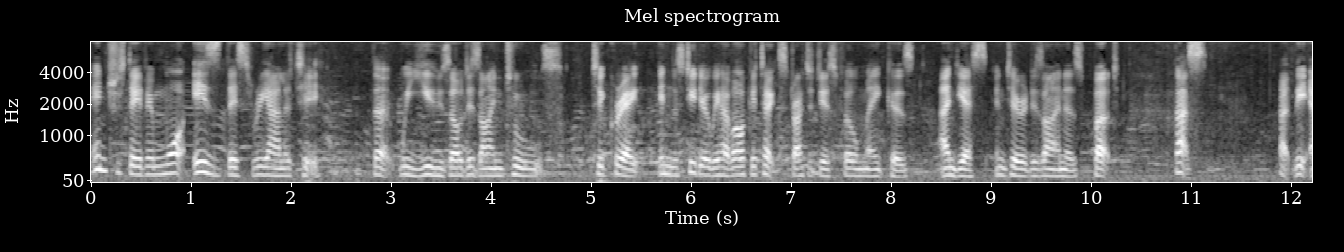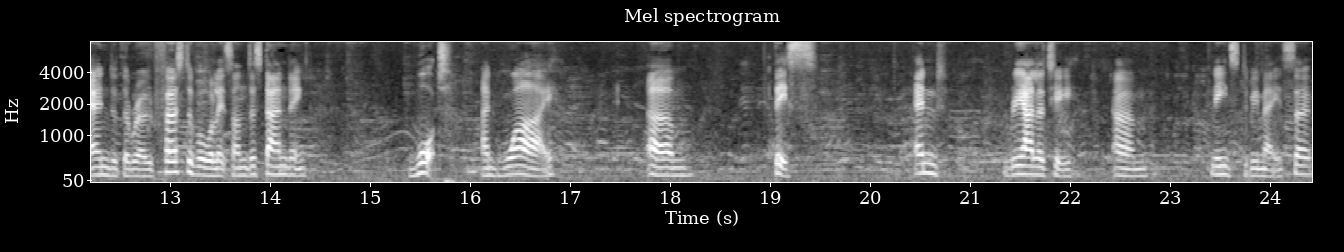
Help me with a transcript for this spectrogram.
interested in what is this reality that we use our design tools to create. In the studio, we have architects, strategists, filmmakers, and yes, interior designers. But that's at the end of the road. First of all, it's understanding what and why um, this and reality um, needs to be made. So,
